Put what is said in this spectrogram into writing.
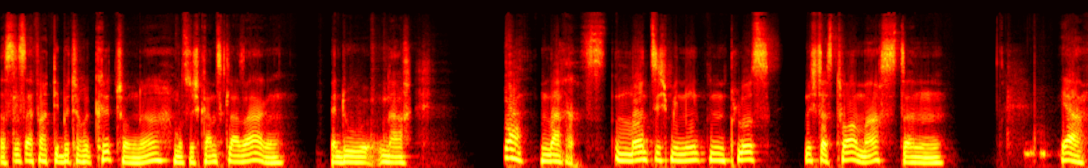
das ist einfach die bittere Quittung, ne? Muss ich ganz klar sagen. Wenn du nach, ja, nach 90 Minuten plus nicht das Tor machst, dann, ja,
